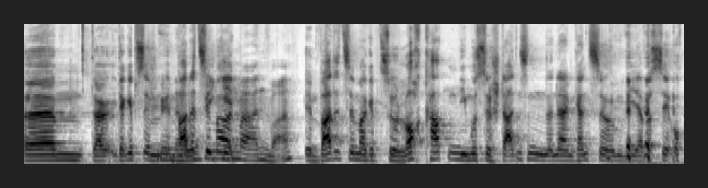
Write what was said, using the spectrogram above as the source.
Ähm, da da gibt es im, im Genau, mal an? Im Badezimmer gibt so Lochkarten, die musst du stanzen und dann kannst du irgendwie, da wirst du auch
